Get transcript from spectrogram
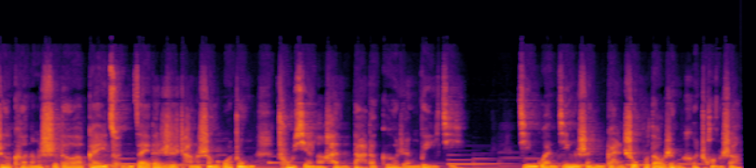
这可能使得该存在的日常生活中出现了很大的个人危机。尽管精神感受不到任何创伤，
